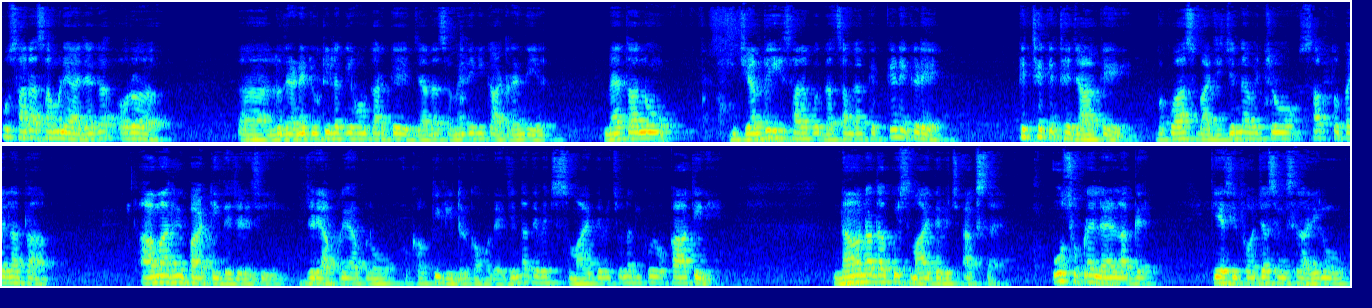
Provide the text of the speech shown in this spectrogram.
ਉਹ ਸਾਰਾ ਸਾਹਮਣੇ ਆ ਜਾਏਗਾ ਔਰ ਲੁਧਿਆਣੇ ਡਿਊਟੀ ਲੱਗੀ ਹੋਣ ਕਰਕੇ ਜ਼ਿਆਦਾ ਸਮੇਂ ਦੀ ਵੀ ਘਾਟ ਰਹਿੰਦੀ ਹੈ। ਮੈਂ ਤੁਹਾਨੂੰ ਜਲਦੀ ਹੀ ਸਾਰਾ ਕੁਝ ਦੱਸਾਂਗਾ ਕਿ ਕਿਹੜੇ ਕਿਹੜੇ ਕਿੱਥੇ ਕਿੱਥੇ ਜਾ ਕੇ ਬਕਵਾਸਬਾਜ਼ੀ, ਜਿਨ੍ਹਾਂ ਵਿੱਚੋਂ ਸਭ ਤੋਂ ਪਹਿਲਾਂ ਤਾਂ ਆਮ ਆਦਮੀ ਪਾਰਟੀ ਦੇ ਜਿਹੜੇ ਸੀ, ਜਿਹੜੇ ਆਪਣੇ ਆਪ ਨੂੰ ਅਖੌਤੀ ਲੀਡਰ ਕਹਾਉਂਦੇ ਜਿਨ੍ਹਾਂ ਦੇ ਵਿੱਚ, ਸਮਾਜ ਦੇ ਵਿੱਚ ਉਹਨਾਂ ਦੀ ਕੋਈ ਔਕਾਤ ਹੀ ਨਹੀਂ। ਨਾ ਉਹਨਾਂ ਦਾ ਕੋਈ ਸਮਾਜ ਦੇ ਵਿੱਚ ਅਕਸ ਹੈ। ਉਹ ਸੁਪਨੇ ਲੈਣ ਲੱਗ ਗਏ ਕਿ ਅਸੀਂ ਫੌਜਾ ਸਿੰਘ ਸਰਾਰੀ ਨੂੰ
